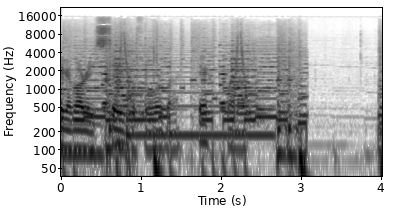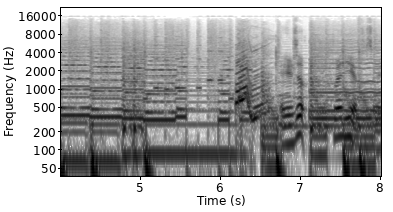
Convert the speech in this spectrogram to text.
Think I've already saved before, but okay, why not? Here's up. What do you have to say?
